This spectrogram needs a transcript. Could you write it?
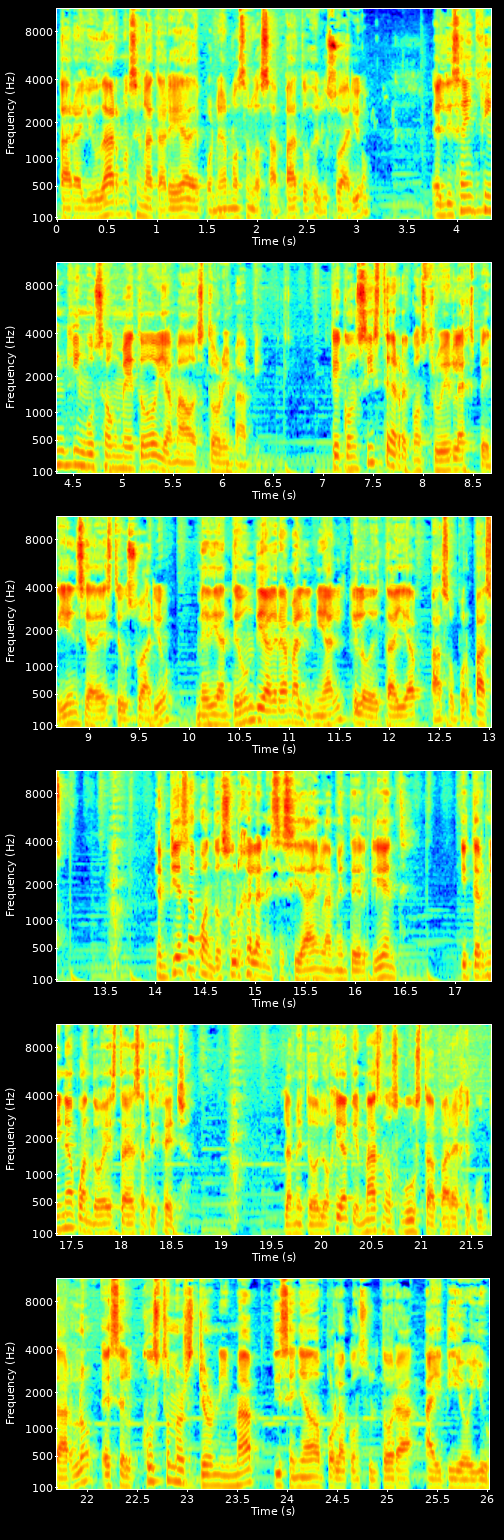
Para ayudarnos en la tarea de ponernos en los zapatos del usuario, el Design Thinking usa un método llamado Story Mapping, que consiste en reconstruir la experiencia de este usuario mediante un diagrama lineal que lo detalla paso por paso. Empieza cuando surge la necesidad en la mente del cliente y termina cuando ésta es satisfecha. La metodología que más nos gusta para ejecutarlo es el Customer's Journey Map diseñado por la consultora IDOU.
